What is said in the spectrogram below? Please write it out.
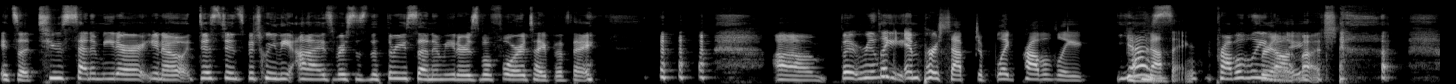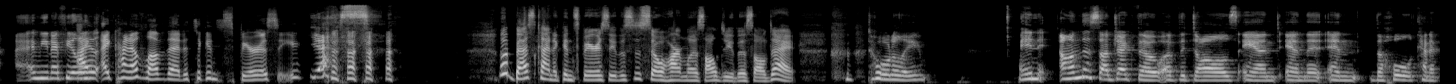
it's a two centimeter you know distance between the eyes versus the three centimeters before type of thing. Um, but really, like imperceptible, like probably yes, nothing. Probably really. not much. I mean, I feel like I, I, kind of love that it's a conspiracy. Yes. the best kind of conspiracy. This is so harmless. I'll do this all day. totally. And on the subject though of the dolls and and the and the whole kind of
